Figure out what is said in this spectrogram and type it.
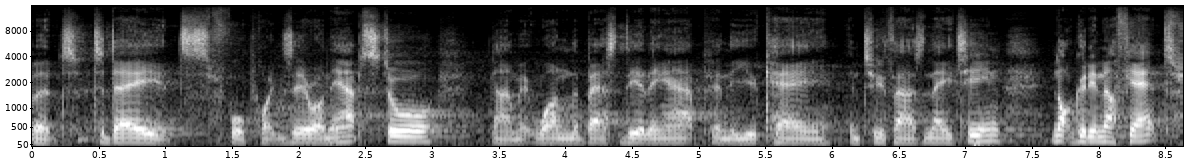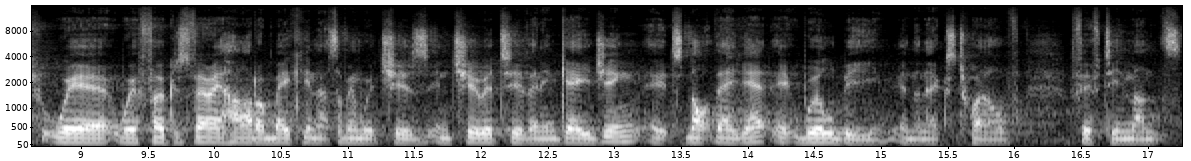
But today, it's 4.0 on the App Store. Um, it won the best dealing app in the UK in 2018. Not good enough yet. We're, we're focused very hard on making that something which is intuitive and engaging. It's not there yet. It will be in the next 12, 15 months.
